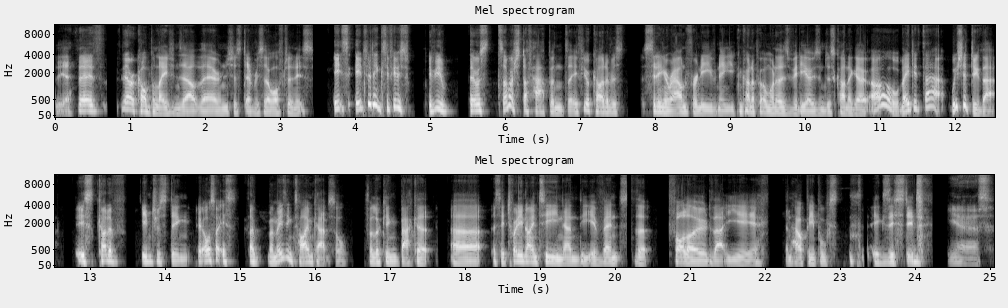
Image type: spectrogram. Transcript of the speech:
yeah. There's there are compilations out there, and it's just every so often it's it's interesting because if you just, if you there was so much stuff happened that if you're kind of just sitting around for an evening, you can kind of put on one of those videos and just kind of go, oh, they did that. We should do that. It's kind of interesting. It also it's an amazing time capsule for looking back at uh let's say 2019 and the events that followed that year and how people existed. Yes.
